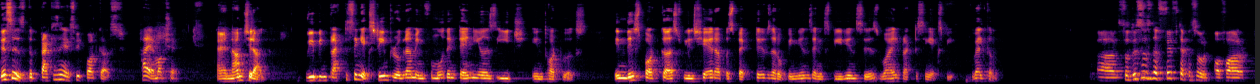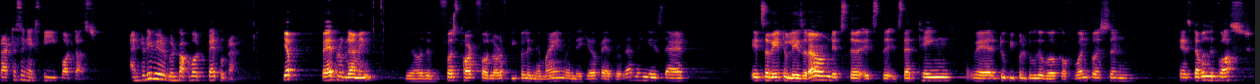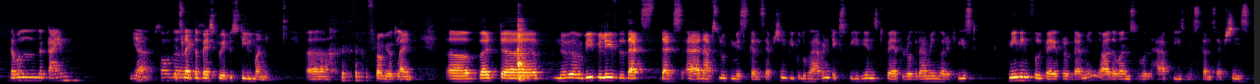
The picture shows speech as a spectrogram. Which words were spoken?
This is the Practicing XP podcast. Hi, I'm Akshay. And I'm Chirag. We've been practicing extreme programming for more than 10 years each in ThoughtWorks. In this podcast, we'll share our perspectives, our opinions, and experiences while practicing XP. Welcome. Uh, so, this is the fifth episode of our Practicing XP podcast. And today we are going to talk about pair programming. Yep, pair programming. You know, the first thought for a lot of people in their mind when they hear pair programming is that it's a way to laze around. It's the it's the it's that thing where two people do the work of one person. It's double the cost, double the time. Yeah, so it's like the best way to steal money uh, from your client. Uh, but uh, we believe that that's that's an absolute misconception. People who haven't experienced pair programming or at least meaningful pair programming are the ones who will have these misconceptions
